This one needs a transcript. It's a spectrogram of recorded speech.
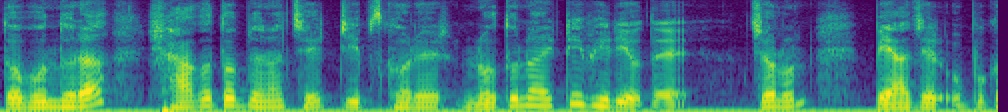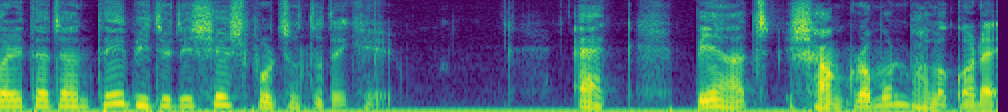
তো বন্ধুরা, স্বাগতম জানাচ্ছি টিপস ঘরের নতুন আরেকটি ভিডিওতে। চলুন পেঁয়াজের উপকারিতা জানতে ভিডিওটি শেষ পর্যন্ত দেখে। এক, পেঁয়াজ সংক্রমণ ভালো করে।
